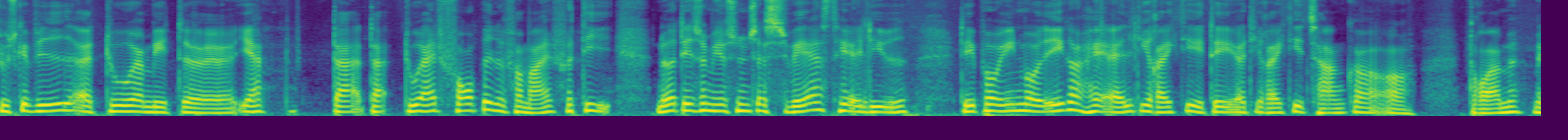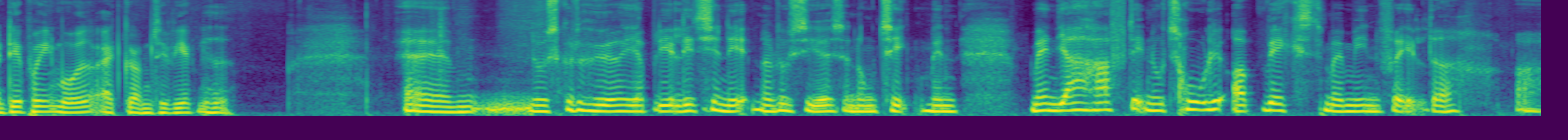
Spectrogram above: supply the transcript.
Du skal vide, at du er mit... Øh, ja, der, der, du er et forbillede for mig, fordi noget af det, som jeg synes er sværest her i livet, det er på en måde ikke at have alle de rigtige idéer, de rigtige tanker og drømme, men det er på en måde at gøre dem til virkelighed. Øhm, nu skal du høre, jeg bliver lidt genert, når du siger sådan nogle ting, men, men jeg har haft en utrolig opvækst med mine forældre og,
